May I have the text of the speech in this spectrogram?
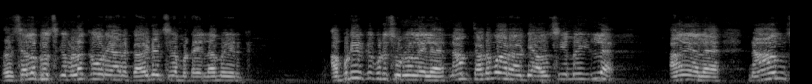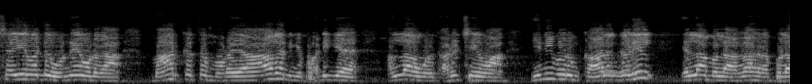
அந்த சிலபஸ்க்கு விளக்க உரையான கைடன்ஸ் நம்மகிட்ட எல்லாமே இருக்கு. அப்படி இருக்கக்கூடிய சூழ்நிலையில நாம் தடுமாற வேண்டிய அவசியமே இல்லை. அதனால நாம் செய்ய வேண்டிய ஒன்னே ஒண்ணுதான். மார்க்கத்தை முறையாக நீங்க படிங்க. அல்லாஹ் உங்களுக்கு அருள் செய்வான். இனி வரும் காலங்களில் எல்லாம் அல்ல அல்லாஹ் ரபுல்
